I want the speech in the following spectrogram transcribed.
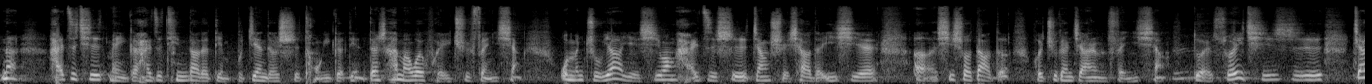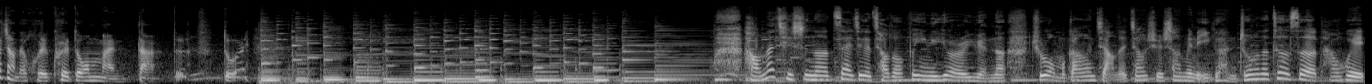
那孩子其实每个孩子听到的点不见得是同一个点，但是他们会回去分享。我们主要也希望孩子是将学校的一些呃吸收到的回去跟家人分享。对，所以其实家长的回馈都蛮大的。对。好，那其实呢，在这个桥头非营利幼儿园呢，除了我们刚刚讲的教学上面的一个很重要的特色，它会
